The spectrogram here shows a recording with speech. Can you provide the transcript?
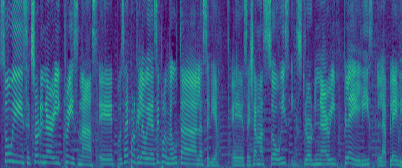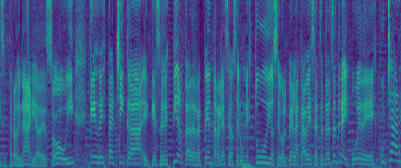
Zoe's Extraordinary Christmas. Eh, pues, ¿Sabes por qué la voy a decir? Porque me gusta la serie. Eh, se llama Zoe's Extraordinary Playlist, la playlist extraordinaria de Zoe, que es de esta chica eh, que se despierta de repente, en realidad se va a hacer un estudio, se golpea la cabeza, etcétera, etcétera, y puede escuchar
